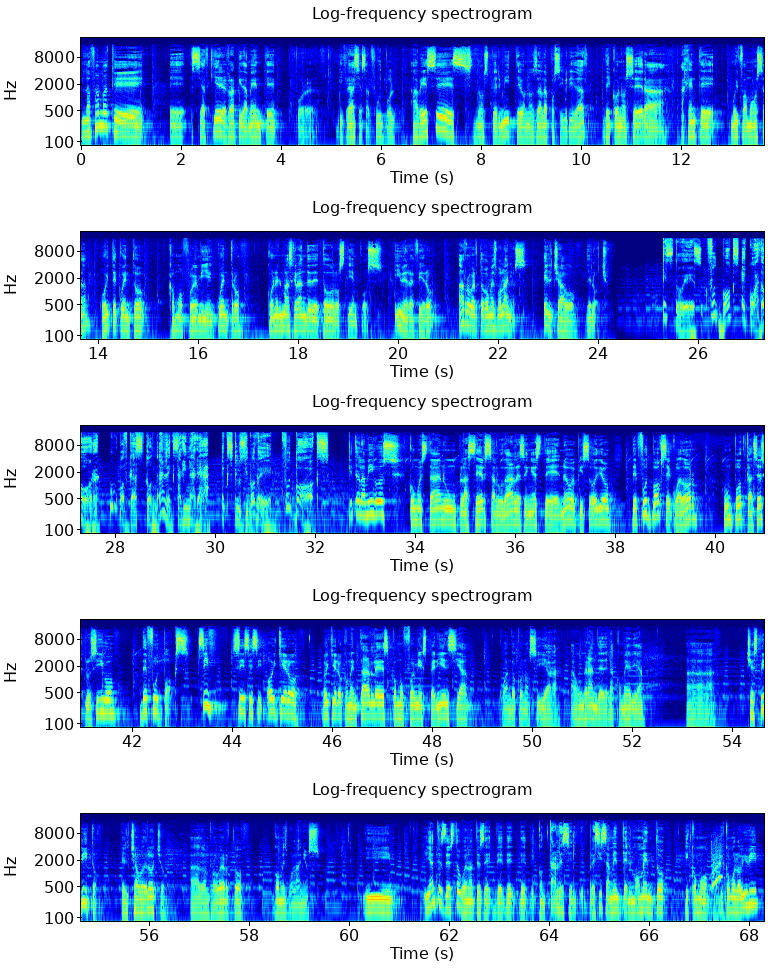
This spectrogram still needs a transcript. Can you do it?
La fama que eh, se adquiere rápidamente por, y gracias al fútbol, a veces nos permite o nos da la posibilidad de conocer a, gente muy famosa. Hoy te cuento cómo fue mi encuentro con el más grande de todos los tiempos. Y me refiero a Roberto Gómez Bolaños, el chavo del 8. Esto es Footbox Ecuador, un podcast con Alex Aguinaga, exclusivo de Footbox. ¿Qué tal amigos? ¿Cómo están? Un placer saludarles en este nuevo episodio de Footbox Ecuador, un podcast exclusivo de Footbox. Sí, sí, sí, sí. Hoy quiero, hoy quiero comentarles cómo fue mi experiencia cuando conocí a, a un grande de la comedia, a Chespirito el Chavo del Ocho, a don Roberto Gómez Bolaños. Y, y antes de esto, bueno, antes de, contarles precisamente el momento y cómo, y cómo lo viví,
